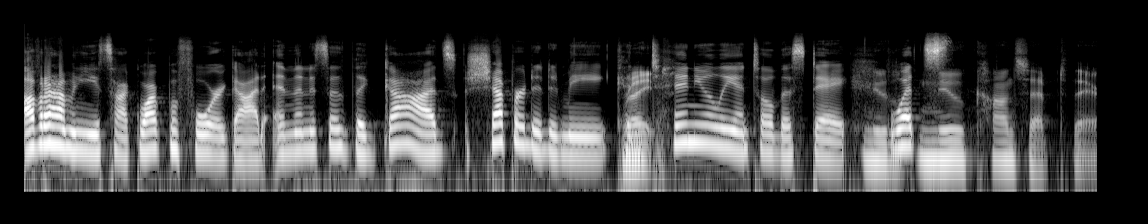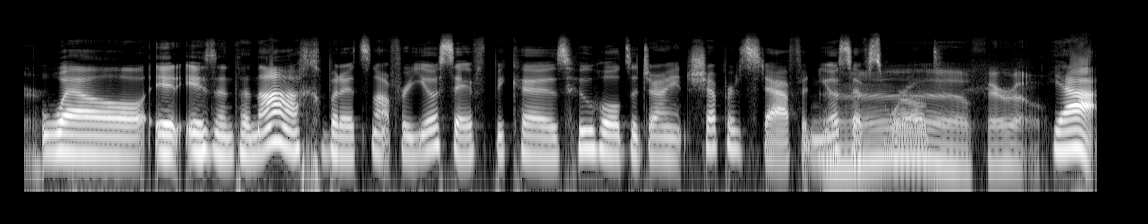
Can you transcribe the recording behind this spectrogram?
Abraham and Yitzhak walk before God, and then it says the gods shepherded me Right. continually until this day. new What's- new concept there Well, it is in Tanakh, but it's not for Yosef because who holds a giant shepherd's staff in Yosef's world? oh pharaoh Yeah,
